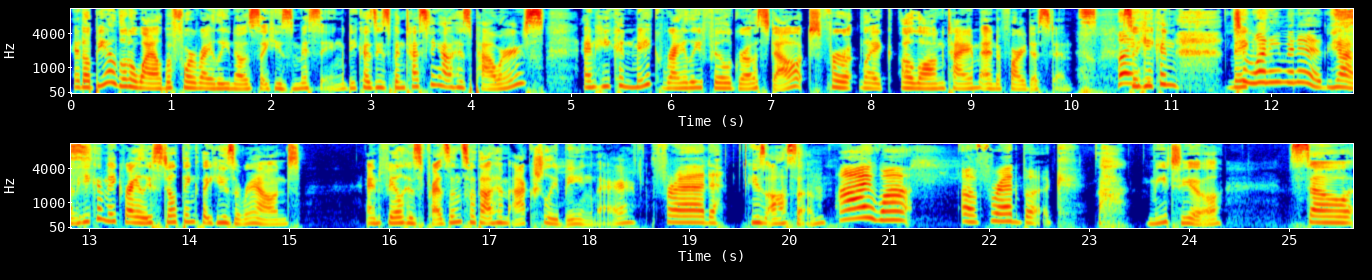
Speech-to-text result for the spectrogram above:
it'll be a little while before Riley knows that he's missing because he's been testing out his powers and he can make Riley feel grossed out for like a long time and a far distance. so he can make 20 minutes. yeah, he can make Riley still think that he's around and feel his presence without him actually being there. Fred. He's awesome. I want a Fred book. Me too. So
